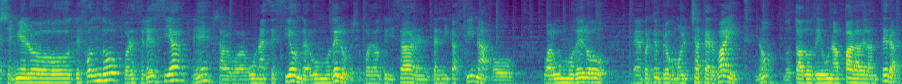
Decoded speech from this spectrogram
señuelo de fondo por excelencia, eh, salvo alguna excepción de algún modelo que se pueda utilizar en técnicas finas o, algún modelo eh, por ejemplo como el Chatterbait, ¿no? dotado de una pala delantera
